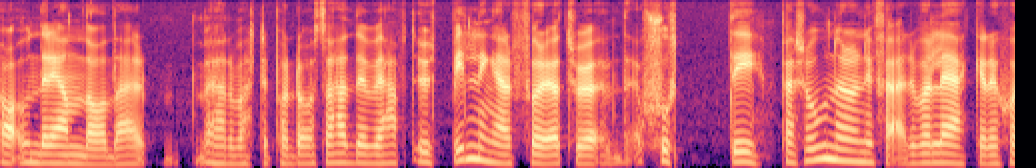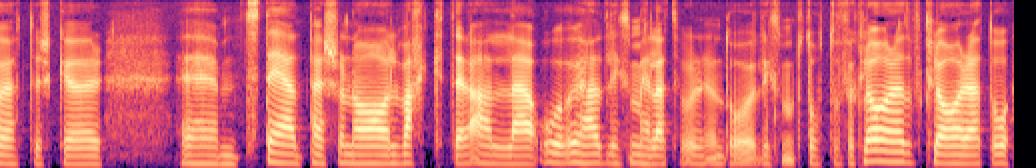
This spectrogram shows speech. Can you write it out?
Ja, under en dag där, vi hade varit ett par dagar, så hade vi haft utbildningar för jag tror 70 personer ungefär. Det var läkare, sköterskor, eh, städpersonal, vakter, alla. Och jag hade liksom hela tiden då liksom stått och förklarat och förklarat. Och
